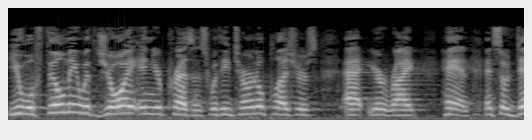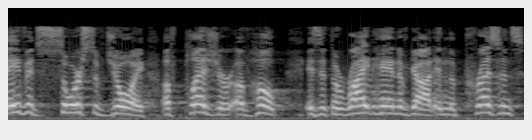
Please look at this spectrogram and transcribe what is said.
You will fill me with joy in your presence, with eternal pleasures at your right hand. And so David's source of joy, of pleasure, of hope is at the right hand of God, in the presence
